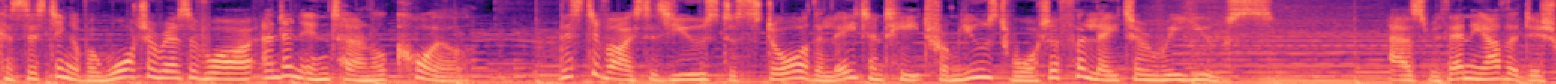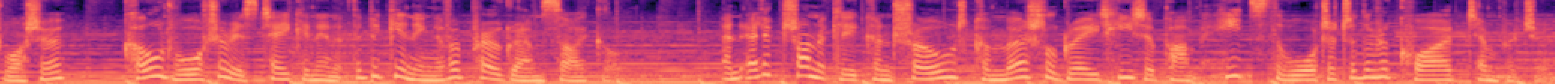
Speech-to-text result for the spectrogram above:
consisting of a water reservoir and an internal coil. This device is used to store the latent heat from used water for later reuse. As with any other dishwasher, cold water is taken in at the beginning of a program cycle. An electronically controlled commercial grade heater pump heats the water to the required temperature.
